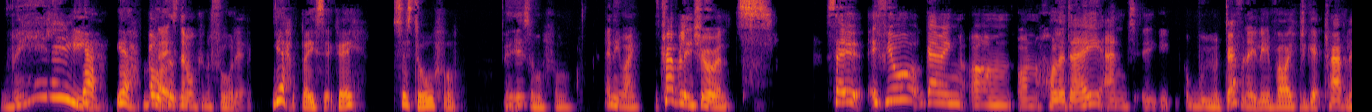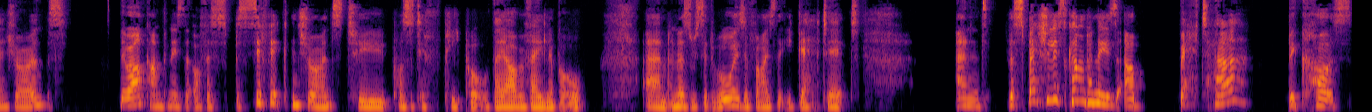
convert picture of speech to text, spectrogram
Really? Yeah. Yeah. Oh, because no one can afford it. yeah. Basically. It's just awful. It is awful. Anyway, travel insurance. So if you're going on on holiday, and we would definitely advise you to get travel insurance, there are companies that offer specific insurance to positive people. They are available, um, and as we said, we always advise that you get it. And the specialist companies are better because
